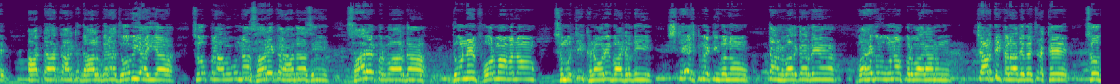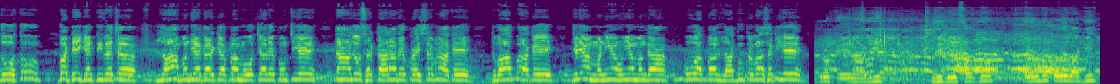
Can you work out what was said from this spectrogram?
ਆਟਾ, ਕਣਕ, ਦਾਲ ਵਗੈਰਾ ਜੋ ਵੀ ਆਈ ਆ, ਸੋ ਭਰਾਵੋ, ਉਹਨਾਂ ਸਾਰੇ ਘਰਾਂ ਦਾ ਅਸੀਂ, ਸਾਰੇ ਪਰਿਵਾਰ ਦਾ ਦੋਨੇ ਫੋਰਮਾਂ ਵੱਲੋਂ ਸਮੁੱਚੀ ਖਨੌਰੀ ਬਾਰਡਰ ਦੀ ਸਟੇਜ ਕਮੇਟੀ ਵੱਲੋਂ ਧੰਨਵਾਦ ਕਰਦੇ ਹਾਂ। ਵਾਹਿਗੁਰੂ ਉਹਨਾਂ ਪਰਿਵਾਰਾਂ ਨੂੰ ਚੜ੍ਹਦੀ ਕਲਾ ਦੇ ਵਿੱਚ ਰੱਖੇ। ਸੋ ਦੋਸਤੋ, ਵੱਡੀ ਗਿਣਤੀ ਵਿੱਚ ਲਾਹਬੰਦੀਆਂ ਕਰਕੇ ਆਪਾਂ ਮੋਰਚਾ ਦੇ ਪਹੁੰਚੀਏ ਤਾਂ ਜੋ ਸਰਕਾਰਾਂ ਦੇ ਪ੍ਰੈਸ਼ਰ ਬਣਾ ਕੇ ਦਬਾਅ ਪਾ ਕੇ ਜਿਹੜੀਆਂ ਮੰਨੀਆਂ ਹੋਈਆਂ ਮੰਗਾਂ ਉਹ ਆਪਾਂ ਲਾਗੂ ਕਰਵਾ ਸਕੀਏ। ਇੱਧਰੋਂ ਟ੍ਰੇਨ ਆ ਗਈ। ਤੁਸੀਂ ਦੇਖ ਸਕਦੇ ਹੋ ਟ੍ਰੇਨ ਵੀ ਕੋਲੇ ਲੱਗ ਗਈ।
